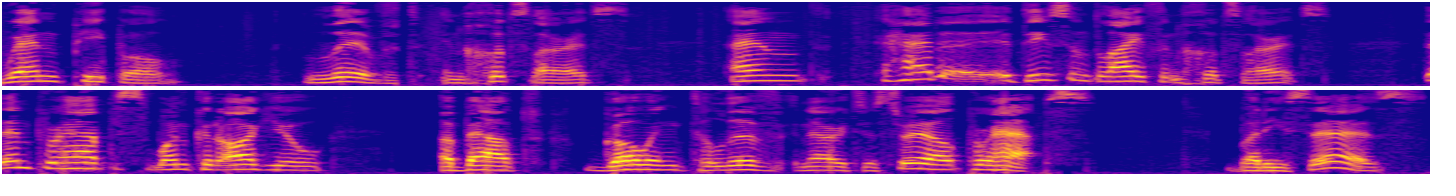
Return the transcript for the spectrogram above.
when people lived in Chutz and had a, a, decent life in Chutz then perhaps one could argue about going to live in Eretz Yisrael, perhaps. But he says,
